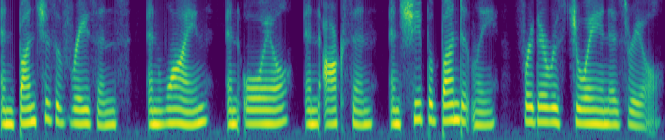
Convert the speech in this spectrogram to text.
and bunches of raisins, and wine, and oil, and oxen, and sheep abundantly, for there was joy in Israel.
